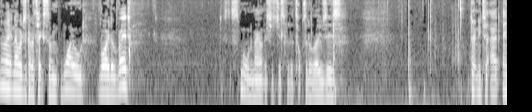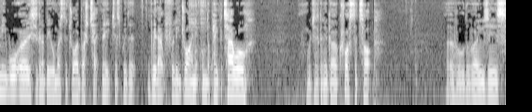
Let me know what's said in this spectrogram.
Alright, now we're just going to take some Wild Rider Red. Just a small amount, this is just for the tops of the roses. Don't need to add any water. This is going to be almost a dry brush technique, just with it without fully drying it on the paper towel. We're just going to go across the top of all the roses.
